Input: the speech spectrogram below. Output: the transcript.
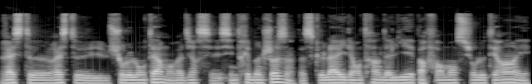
reste, reste sur le long terme, on va dire, c'est une très bonne chose parce que là, il est en train d'allier performance sur le terrain et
